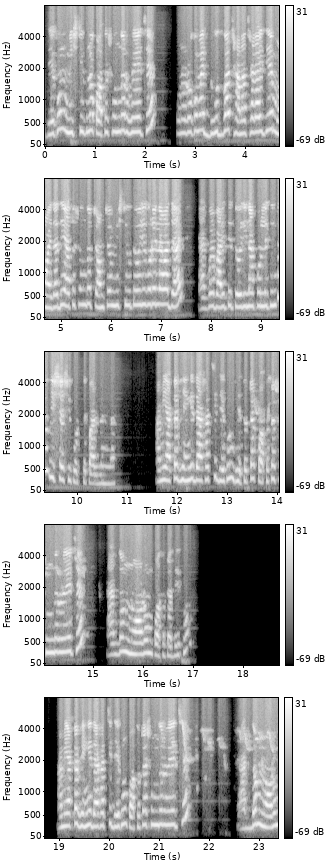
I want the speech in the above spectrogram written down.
দেখুন, মিষ্টিগুলো কত সুন্দর হয়েছে। কোন রকমের দুধ বা ছানা ছাড়াই দিয়ে ময়দা দিয়ে এত সুন্দর চমচম মিষ্টি তৈরি করে নেওয়া যায়। একবার বাড়িতে তৈরি না করলে কিন্তু বিশ্বাসই করতে পারবেন না। আমি একটা ভেঙে দেখাচ্ছি, দেখুন ভেতরটা কতটা সুন্দর হয়েছে। একদম নরম কতটা, দেখুন। আমি একটা ভেঙে দেখাচ্ছি, দেখুন কতটা সুন্দর হয়েছে। একদম নরম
